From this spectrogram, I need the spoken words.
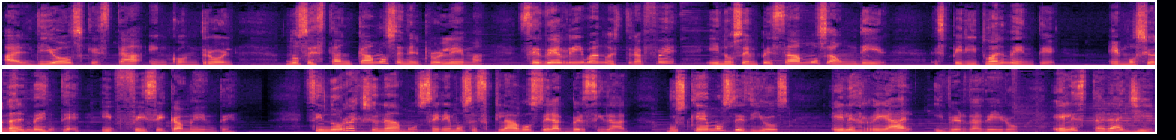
al Dios que está en control. Nos estancamos en el problema, se derriba nuestra fe y nos empezamos a hundir espiritualmente, emocionalmente y físicamente. Si no reaccionamos, seremos esclavos de la adversidad. Busquemos de Dios él es real y verdadero. Él estará allí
